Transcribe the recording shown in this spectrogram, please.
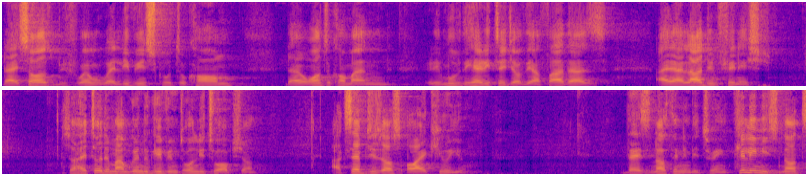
That I saw us before when we were leaving school to come. That want to come and remove the heritage of their fathers I allowed him finish. So I told him I'm going to give him only two options accept Jesus or I kill you. There's nothing in between. Killing is not,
